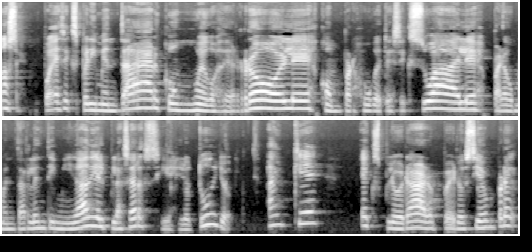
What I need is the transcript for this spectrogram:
no sé, puedes experimentar con juegos de roles, comprar juguetes sexuales para aumentar la intimidad y el placer si es lo tuyo. Hay que explorar, pero siempre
